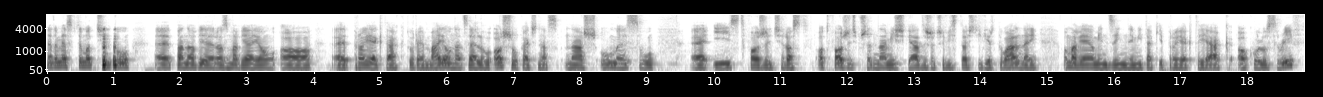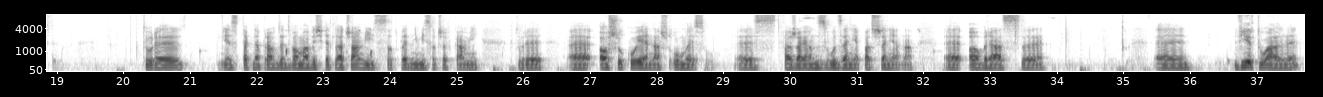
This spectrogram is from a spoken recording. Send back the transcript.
Natomiast w tym odcinku e, panowie rozmawiają o e, projektach, które mają na celu oszukać nas, nasz umysł e, i stworzyć, roz, otworzyć przed nami świat rzeczywistości wirtualnej. Omawiają m.in. takie projekty jak Oculus Rift, który jest tak naprawdę dwoma wyświetlaczami z odpowiednimi soczewkami, który e, oszukuje nasz umysł, stwarzając złudzenie patrzenia na e, obraz e, e, wirtualny.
